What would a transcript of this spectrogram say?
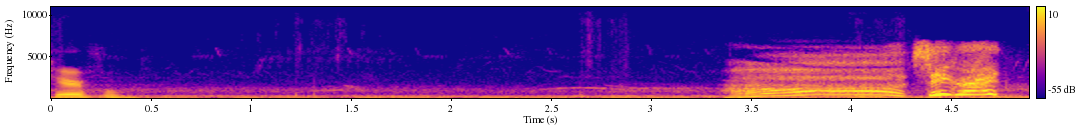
careful. Secret!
